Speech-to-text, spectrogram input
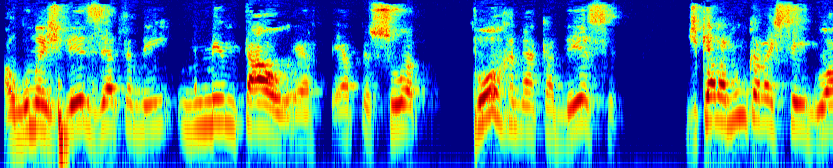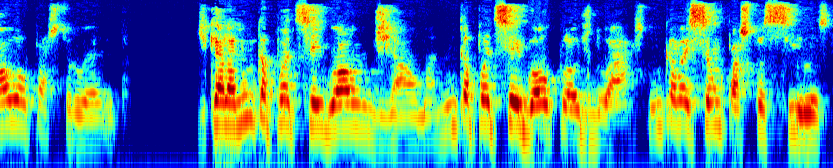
Algumas vezes é também mental. É, é a pessoa pôr na cabeça de que ela nunca vai ser igual ao pastor Wellington, de que ela nunca pode ser igual a um Djalma, nunca pode ser igual ao Cláudio Duarte, nunca vai ser um pastor Silas,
